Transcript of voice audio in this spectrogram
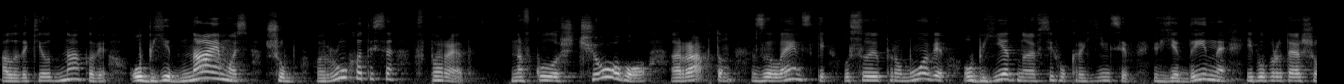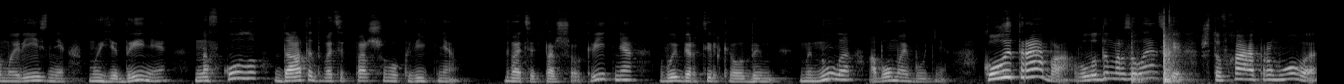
але такі однакові. Об'єднаємось, щоб рухатися вперед. Навколо чого раптом Зеленський у своїй промові об'єднує всіх українців в єдине, і попри те, що ми різні, ми єдині, навколо дати 21 квітня. 21 квітня вибір тільки один минуле або майбутнє. Коли треба, Володимир Зеленський штовхає промови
